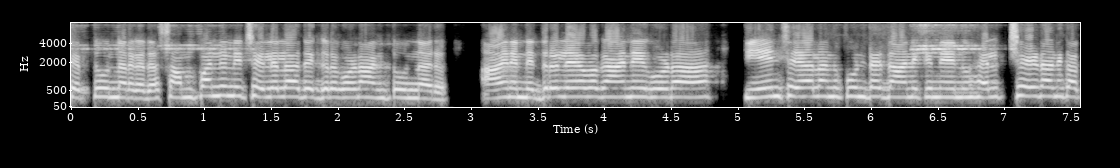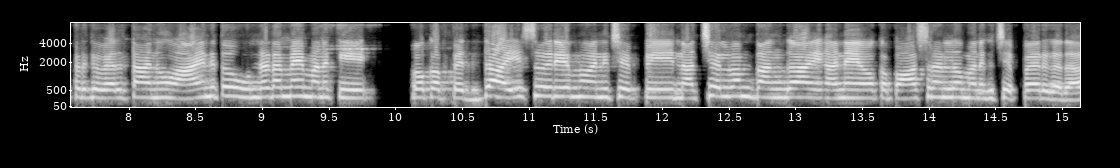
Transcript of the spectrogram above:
చెప్తూ ఉన్నారు కదా సంపన్నుని చెల్లెల దగ్గర కూడా అంటూ ఉన్నారు. ఆయన నిద్ర లేవగానే కూడా ఏం చేయాలనుకుంటే దానికి నేను హెల్ప్ చేయడానికి అక్కడికి వెళ్తాను. ఆయనతో ఉండడమే మనకి ఒక పెద్ద ఐశ్వర్యము అని చెప్పి నచ్చెల్వం తంగా అనే ఒక పాసరంలో మనకి చెప్పారు కదా.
